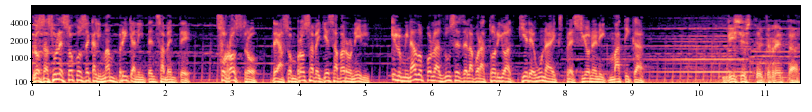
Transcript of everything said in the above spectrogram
Los azules ojos de Calimán brillan intensamente. Su rostro, de asombrosa belleza varonil, iluminado por las luces del laboratorio, adquiere una expresión enigmática. Dice usted, Greta,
